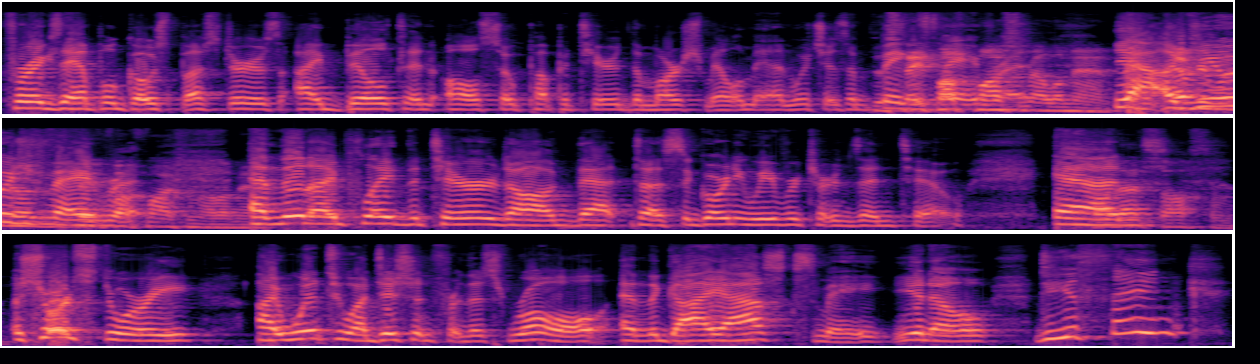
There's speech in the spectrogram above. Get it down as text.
For example, Ghostbusters, I built and also puppeteered the Marshmallow Man, which is a big Stay favorite. Marshmallow Man. Yeah, a Everyone huge the favorite. Puft Marshmallow Man. And then I played the terror dog that uh, Sigourney Weaver turns into. And Oh, that's awesome. a short story. I went to audition for this role, and the guy asks me, you know, do you think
